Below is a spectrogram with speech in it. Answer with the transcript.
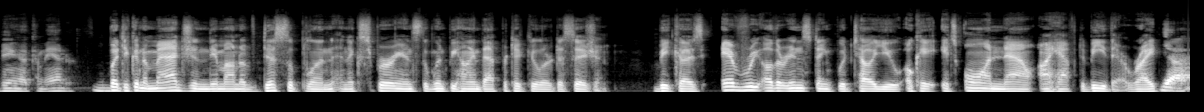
being a commander. But you can imagine the amount of discipline and experience that went behind that particular decision because every other instinct would tell you, okay, it's on now. I have to be there, right? Yeah.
